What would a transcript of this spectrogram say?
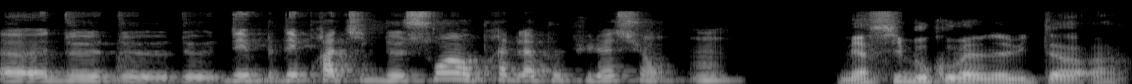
euh, de, de, des, pratiques de soins auprès de la population. Mm. Merci beaucoup, Mme Victor.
